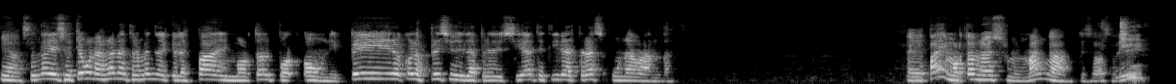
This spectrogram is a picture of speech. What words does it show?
Mira, Sandal dice, tengo unas ganas tremendas de que la espada inmortal por Omni, pero con los precios y la periodicidad te tira atrás una banda. ¿La espada inmortal no es un manga que se va a salir?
